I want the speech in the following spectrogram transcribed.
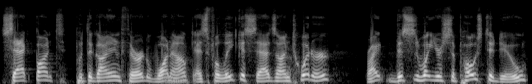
Sack bunt, put the guy in third, one out, as Fallica says on Twitter. Right, this is what you're supposed to do,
